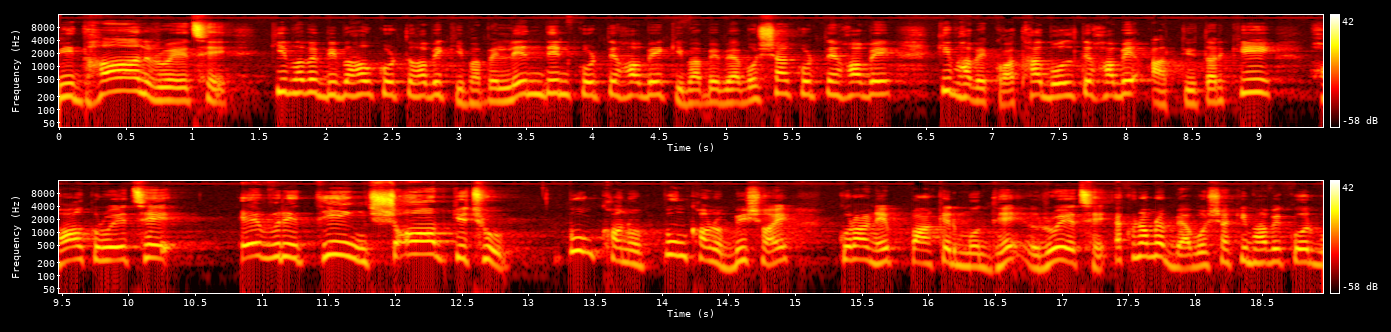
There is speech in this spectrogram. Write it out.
বিধান রয়েছে। কীভাবে বিবাহ করতে হবে, কীভাবে লেনদেন করতে হবে, কীভাবে ব্যবসা করতে হবে, কীভাবে কথা বলতে হবে, আত্মীয়তার কি হক রয়েছে এভরিথিং সব কিছু পুঙ্খানু পুঙ্খানু বিষয় কোরআনে পাকের মধ্যে রয়েছে। এখন আমরা ব্যবসা কীভাবে করব।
